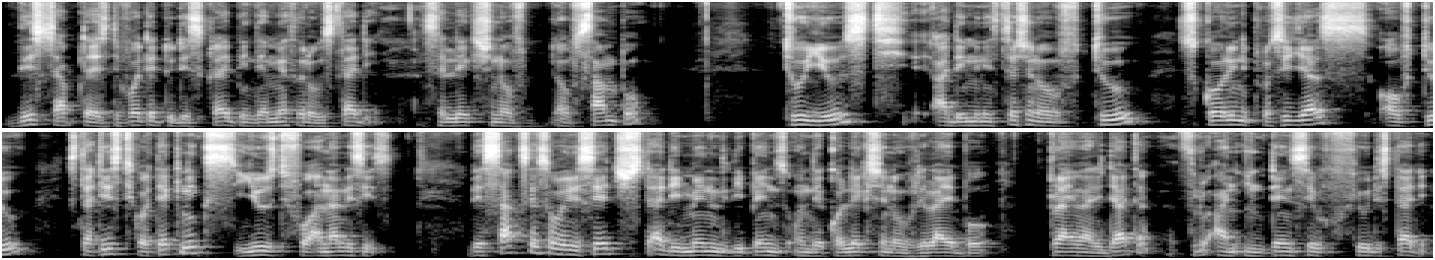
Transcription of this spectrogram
This chapter is devoted to describing the method of study, selection of, of sample, two used, administration of two, scoring procedures of two, statistical techniques used for analysis. The success of a research study mainly depends on the collection of reliable primary data through an intensive field study.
